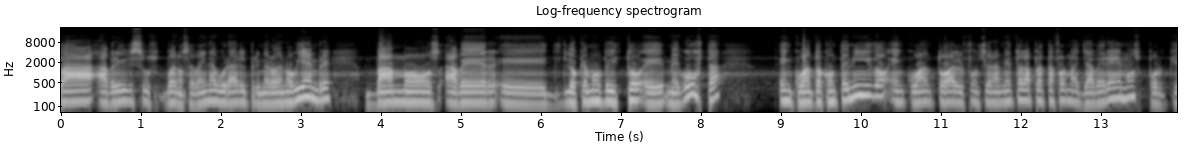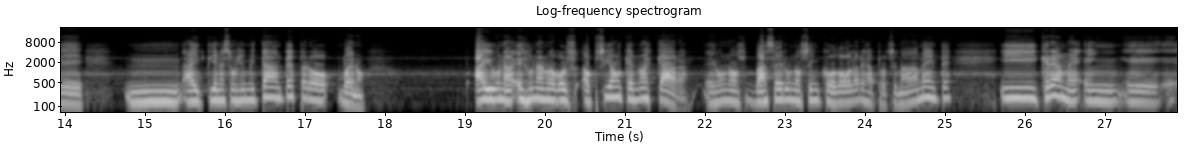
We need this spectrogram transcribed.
va a abrir sus, bueno, se va a inaugurar el primero de noviembre. Vamos a ver lo que hemos visto, me gusta. En cuanto a contenido, en cuanto al funcionamiento de la plataforma, ya veremos, porque mm, ahí tiene sus limitantes, pero bueno hay una, es una nueva opción que no es cara, es unos, va a ser unos 5 dólares aproximadamente. Y créanme, en, eh,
